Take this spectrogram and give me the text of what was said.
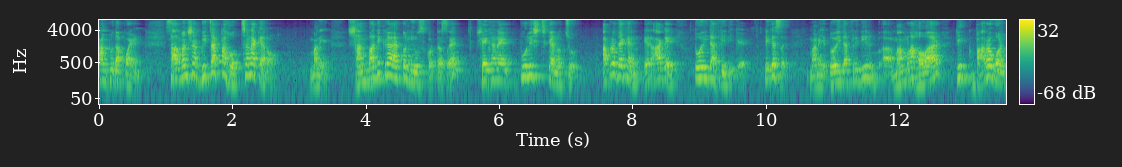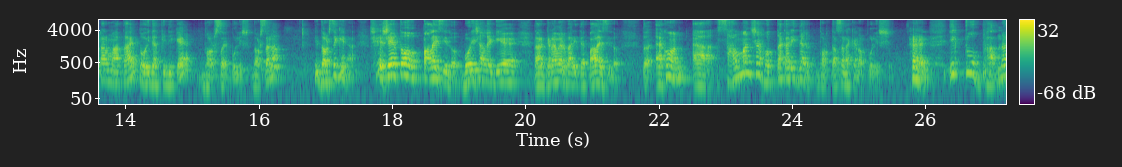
come to the point Salman Shah বিচারটা হচ্ছে না কেন? মানে সাংবাদিকরা এত নিউজ করতেছে, সেখানে পুলিশ কেন চুপ? আপনারা দেখেন, এর আগে তৈদ আফ্রিদিকে, ঠিক আছে? মানে তৈদ আফ্রিদির মামলা হওয়ার ঠিক বারো ঘণ্টার মাথায় তৈদ আফ্রিদিকে ধরছে পুলিশ। ধরছে না? কি ধরছে কি না? সে সে তো পালাইছিল, বরিশালে গিয়ে তার গ্রামের বাড়িতে পালাইছিল। তো এখন সালমান শাহ হত্যাকারীদের ধরতেছে না কেন পুলিশ? একটু ভাবনা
